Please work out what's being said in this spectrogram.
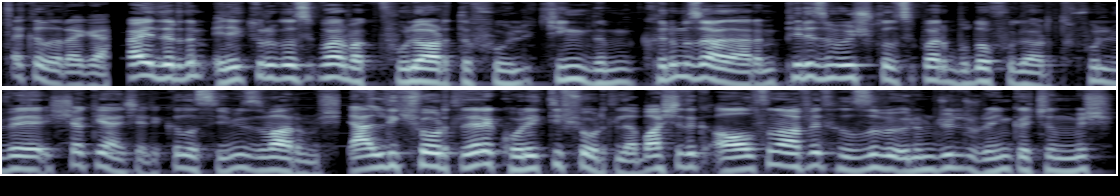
takılır aga. Kaydırdım. Elektro klasik var bak full artı full. Kingdom, kırmızı alarm, prizma 3 klasik var. Bu da full artı full ve şaka yançeli klasiğimiz varmış. Geldik shortlere kolektif short ile başladık. Altın afet hızlı ve ölümcül renk açılmış.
